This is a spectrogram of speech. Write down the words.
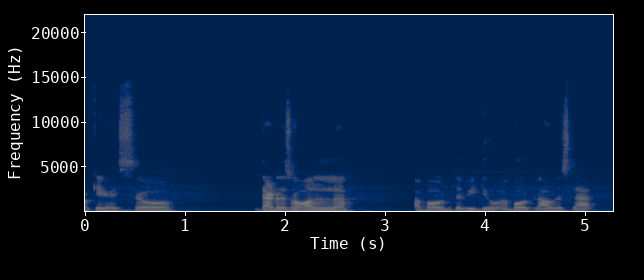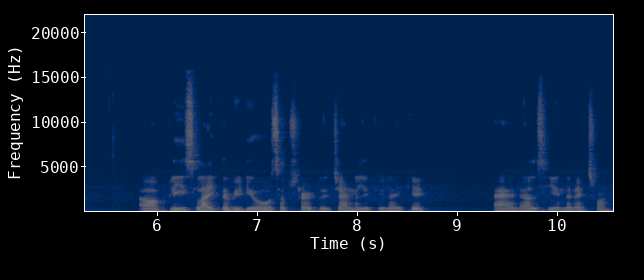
Okay guys so that was all uh, about the video about Laurus Lab. Uh, please like the video subscribe to the channel if you like it and I'll see you in the next one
